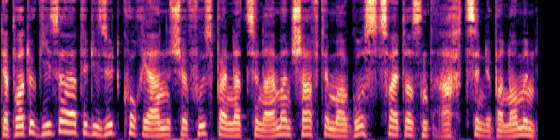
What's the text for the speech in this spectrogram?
Der Portugiese hatte die südkoreanische Fußballnationalmannschaft im August 2018 übernommen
